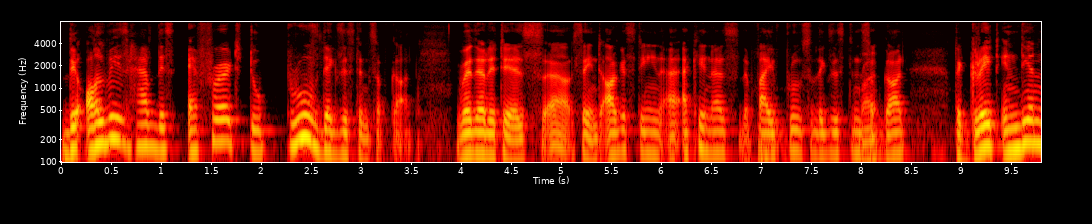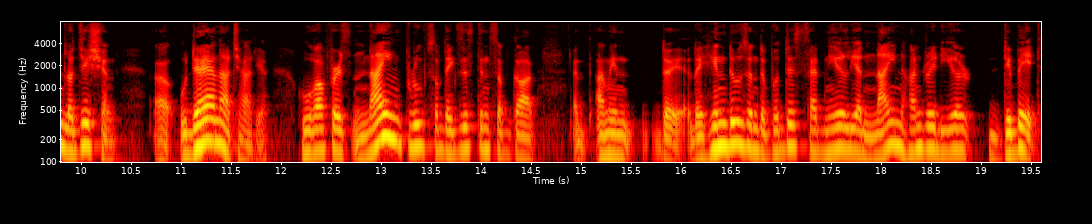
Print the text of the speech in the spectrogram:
they always have this effort to prove the existence of God whether it is uh, St. Augustine, Aquinas, the five proofs of the existence right. of God, the great Indian logician, uh, Udayanacharya, who offers nine proofs of the existence of God. And, I mean, the, the Hindus and the Buddhists had nearly a 900 year debate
